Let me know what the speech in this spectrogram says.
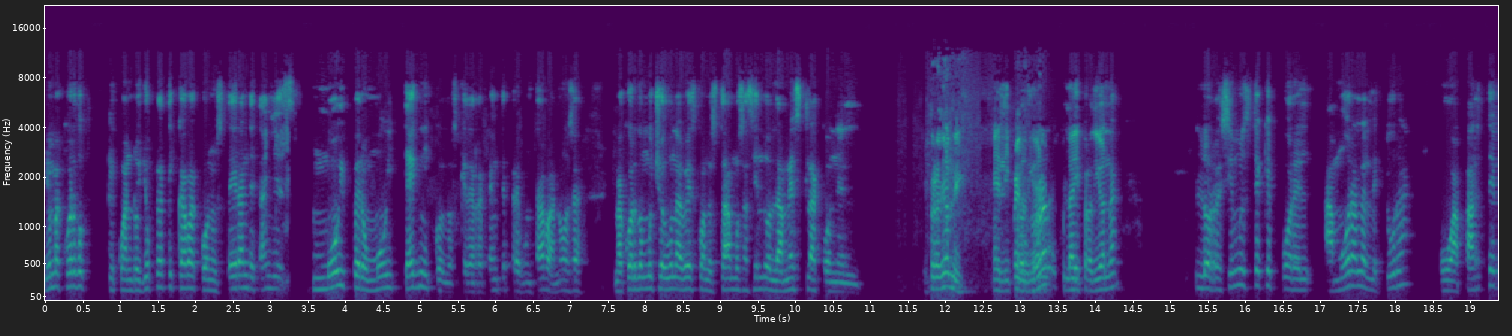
yo me acuerdo que cuando yo platicaba con usted eran detalles muy, pero muy técnicos los que de repente preguntaba, ¿no? O sea, me acuerdo mucho de una vez cuando estábamos haciendo la mezcla con el... Hiprodione. El hiprodiona, la hiprodiona. ¿Lo recibe usted que por el amor a la lectura o aparte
